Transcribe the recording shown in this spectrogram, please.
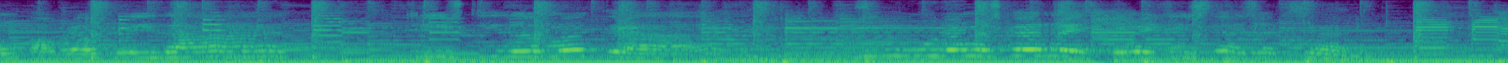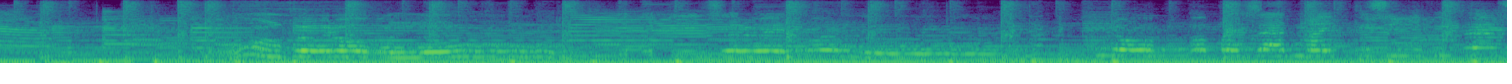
Un pobre oblidat, trist i demacrat, jura en el carrer que no existeix el seny. Un cabró venut, petit cervell perdut, no ha pensat mai què significa el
